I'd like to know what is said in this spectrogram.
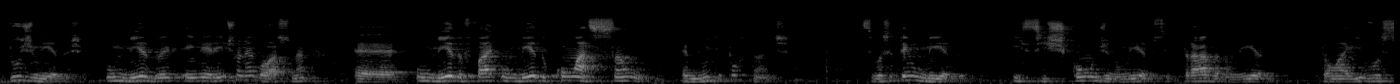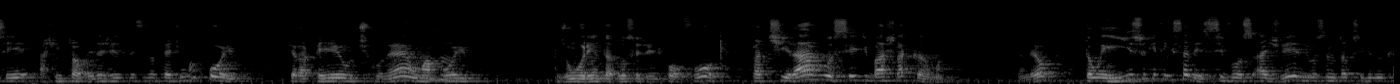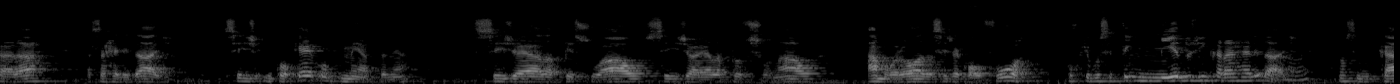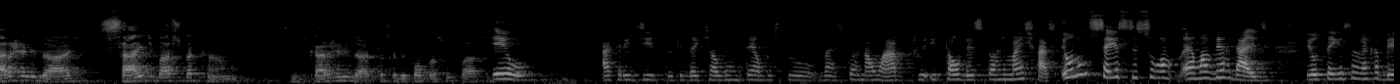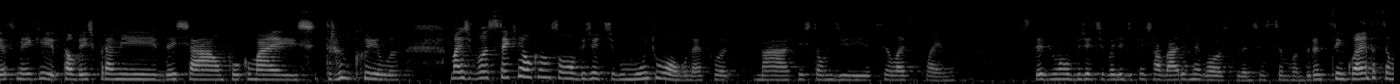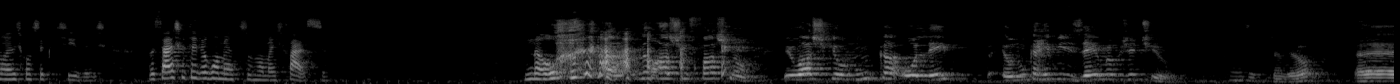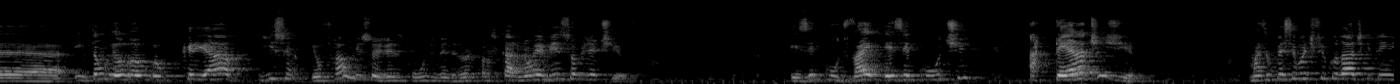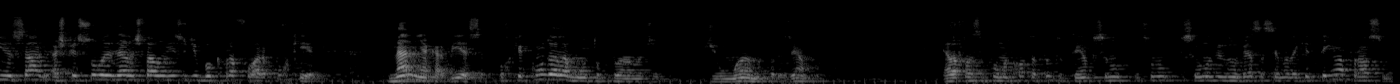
dos medos. O medo é inerente ao negócio, né? É, o medo faz, o medo com ação é muito importante. Se você tem um medo e se esconde no medo, se trava no medo, então aí você, a gente talvez às vezes precisa até de um apoio terapêutico, né? Um apoio de um orientador, seja ele qual for, para tirar você debaixo da cama, entendeu? Então é isso que tem que saber. Se você, às vezes você não está conseguindo encarar essa realidade, seja em qualquer meta, né? Seja ela pessoal, seja ela profissional, amorosa, seja qual for, porque você tem medo de encarar a realidade. Uhum. Então assim, encara a realidade, sai debaixo da cama, encara a realidade para saber qual é o próximo passo. Eu acredito que daqui a algum tempo isso vai se tornar um hábito e talvez se torne mais fácil. Eu não sei se isso é uma verdade. Eu tenho isso na minha cabeça meio que talvez para me deixar um pouco mais tranquila. Mas você que alcançou um objetivo muito longo, né, na questão de ser life planner. Você teve um objetivo ali de fechar vários negócios durante essa semana, durante 50 semanas consecutivas. Você acha que teve algum momento que se tornou mais fácil? Não. Cara, não acho fácil não. Eu acho que eu nunca olhei, eu nunca revisei o meu objetivo, Entendi. entendeu? É, então eu, eu, eu criar isso, eu falo isso às vezes com muitos vendedores, eu falo assim, cara, não revise seu objetivo, execute, vai execute até atingir. Mas eu percebo a dificuldade que tem nisso, sabe? As pessoas elas falam isso de boca para fora. Por quê? Na minha cabeça, porque quando ela monta um plano de, de um ano, por exemplo, ela fala assim, pô, mas falta tanto tempo, se eu não, se eu não, se eu não resolver essa semana aqui, tem a próxima.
